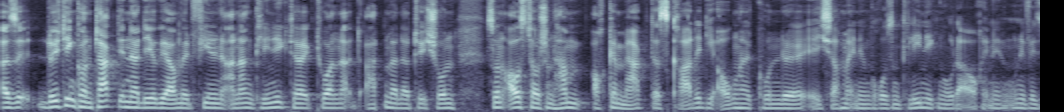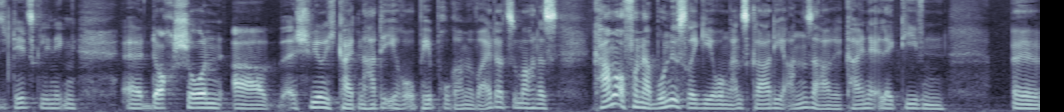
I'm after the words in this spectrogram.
Also durch den Kontakt in der DOGA mit vielen anderen Klinikdirektoren hatten wir natürlich schon so einen Austausch und haben auch gemerkt, dass gerade die Augenheilkunde, ich sag mal in den großen Kliniken oder auch in den Universitätskliniken, äh, doch schon äh, Schwierigkeiten hatte, ihre OP-Programme weiterzumachen. Das kam auch von der Bundesregierung ganz klar die Ansage, keine elektiven äh,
